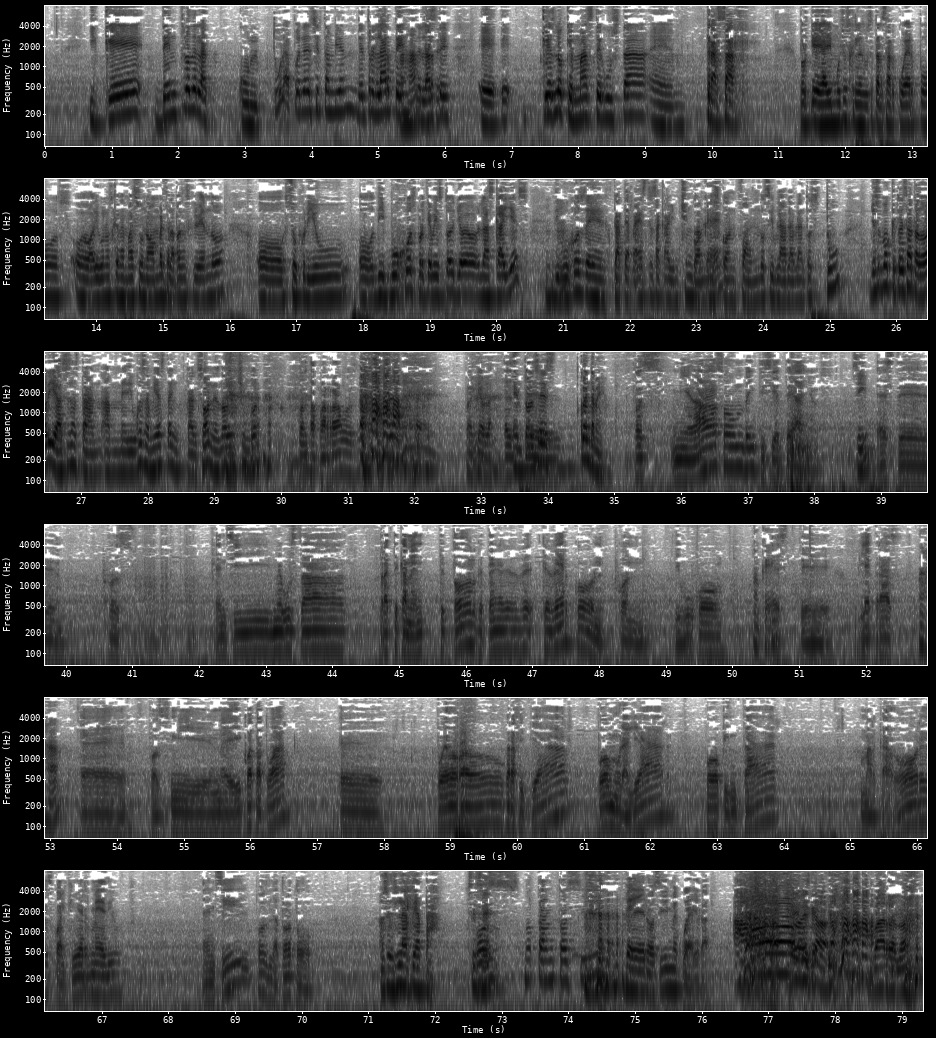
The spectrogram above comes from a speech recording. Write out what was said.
y que dentro de la cultura, podría decir también, dentro del arte, Ajá, del arte, sí. eh, eh, ¿qué es lo que más te gusta eh, trazar? Porque hay muchos que les gusta trazar cuerpos, o algunos que nada más su nombre se la pasan escribiendo, o su crew, o dibujos, porque he visto yo las calles, dibujos de extraterrestres acá bien chingones, con fondos y bla, bla, bla. Entonces tú, yo supongo que tú eres tratador y haces hasta, a- me dibujas a mí hasta en calzones, ¿no? Bien chingón. Con taparrabos. ¿Para qué habla? Este- Entonces, cuéntame. pues mi edad son 27 años. ¿Sí? Este, pues en sí me gusta prácticamente todo lo que tenga que ver, con, con dibujo, este, letras. Ajá. Eh, pues mi, me dedico a tatuar. Eh, puedo grafitear, puedo muralear, puedo pintar, marcadores, cualquier medio. En sí, pues le atoro todo. O sea, es la reata. Sí, pues, no tanto así, pero sí me cuelga. ¡Ah! Barras, barras.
